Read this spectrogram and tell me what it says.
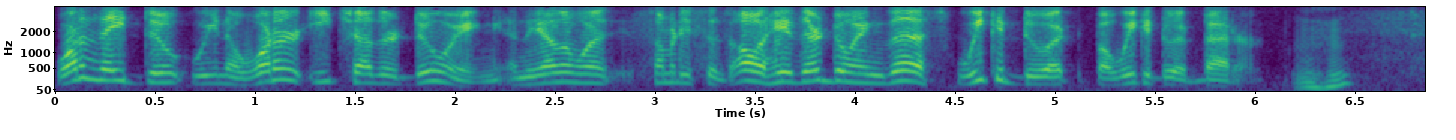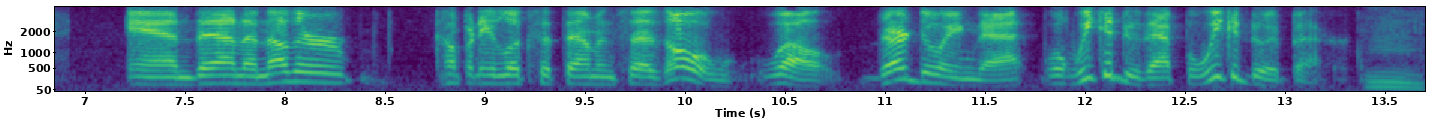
What are they do? You know, what are each other doing? And the other one, somebody says, "Oh, hey, they're doing this. We could do it, but we could do it better." Mm-hmm. And then another company looks at them and says, "Oh, well, they're doing that. Well, we could do that, but we could do it better." Mm.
